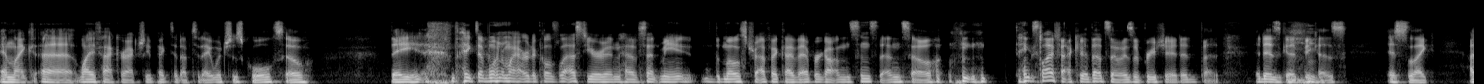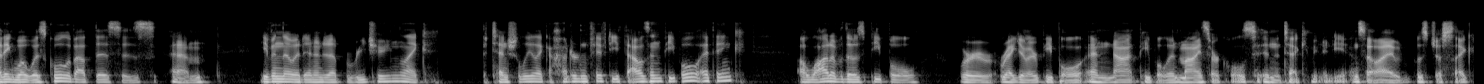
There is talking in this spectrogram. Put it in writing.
and like uh, lifehacker actually picked it up today which is cool so they picked up one of my articles last year and have sent me the most traffic I've ever gotten since then. So thanks, Lifehacker. That's always appreciated. But it is good because it's like I think what was cool about this is um, even though it ended up reaching like potentially like 150,000 people, I think a lot of those people were regular people and not people in my circles in the tech community. And so I was just like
